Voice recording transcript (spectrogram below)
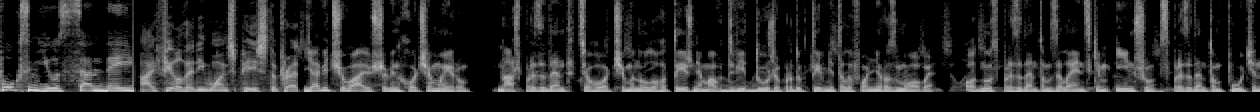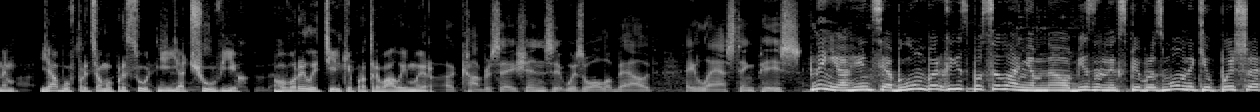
Fox News Sunday. Я відчуваю, що він хоче миру. Наш президент цього чи минулого тижня мав дві дуже продуктивні телефонні розмови: одну з президентом Зеленським, іншу з президентом Путіним. Я був при цьому присутній. Я чув їх. Говорили тільки про тривалий мир. Uh. Нині агенція Bloomberg із посиланням на обізнаних співрозмовників пише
